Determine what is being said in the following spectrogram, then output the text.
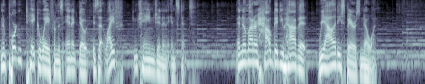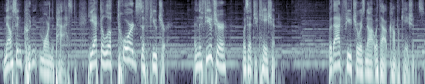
An important takeaway from this anecdote is that life can change in an instant. And no matter how good you have it, reality spares no one. Nelson couldn't mourn the past. He had to look towards the future. And the future was education. But that future was not without complications.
